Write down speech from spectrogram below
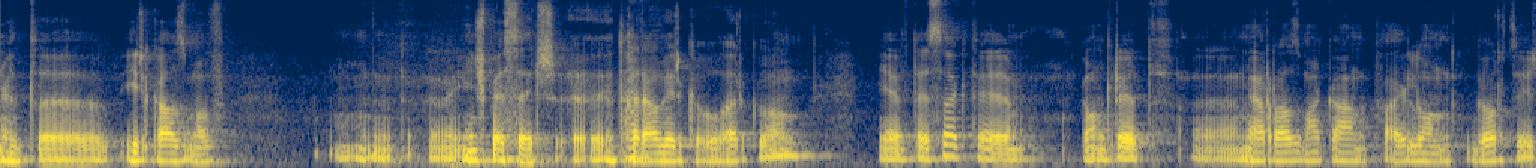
այդ իր կազմով ինչպես էր այդ հրավերքը ուղարկում եւ տեսակ թե կոնկրետ մեր ռազմական փայլուն գործիչ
